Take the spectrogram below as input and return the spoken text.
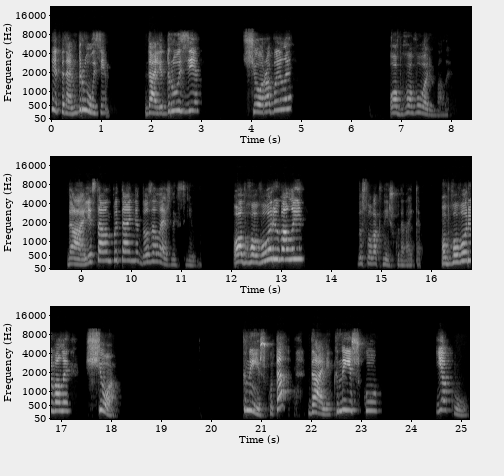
І відповідаємо друзі. Далі друзі. Що робили? Обговорювали. Далі ставимо питання до залежних слів. Обговорювали до слова книжку давайте. Обговорювали що? Книжку, так? Далі книжку. Яку?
